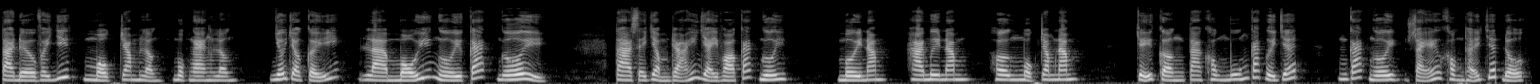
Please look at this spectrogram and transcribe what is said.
ta đều phải giết một trăm lần, một ngàn lần. Nhớ cho kỹ là mỗi người các ngươi. Ta sẽ chậm rãi dạy vò các ngươi. Mười năm, hai mươi năm, hơn một trăm năm. Chỉ cần ta không muốn các người chết, các người sẽ không thể chết được.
